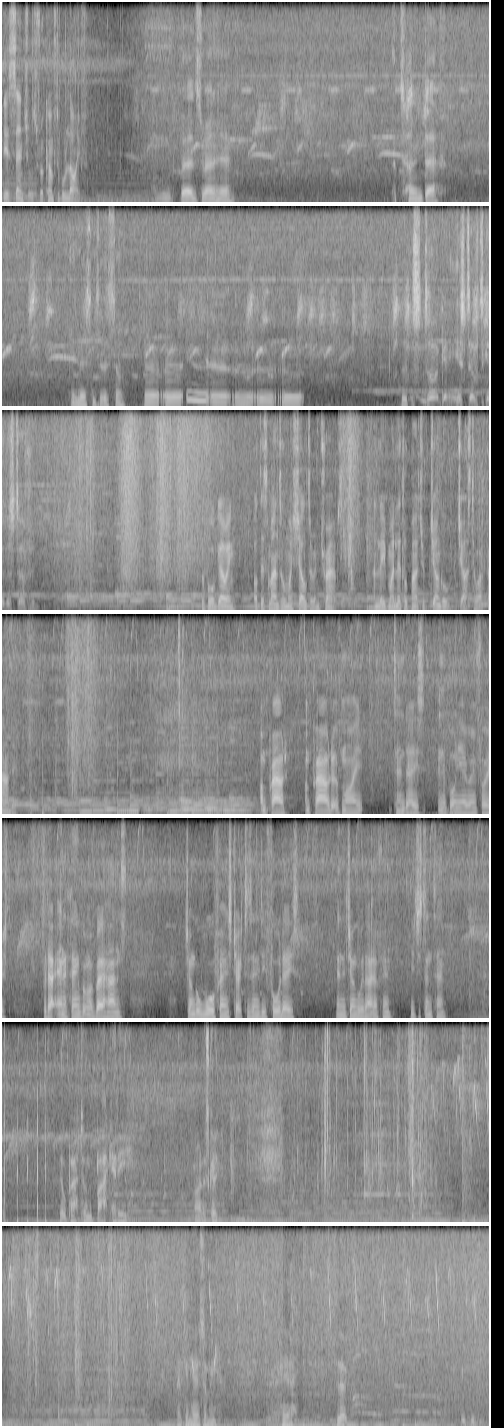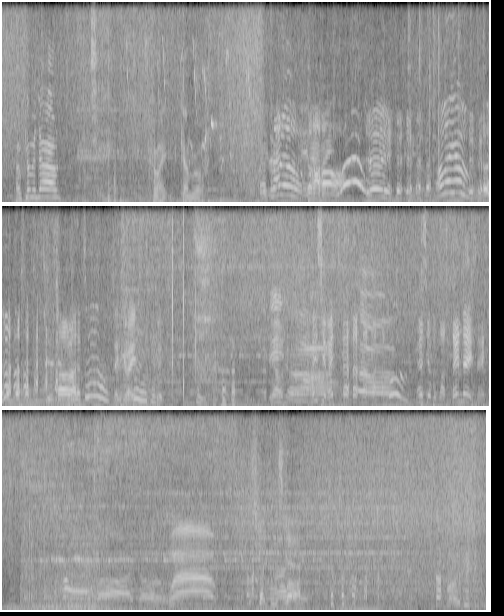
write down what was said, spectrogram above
the essentials for a comfortable life. Birds around here are tone deaf. And listen to this song. Uh, uh, uh, uh, uh, uh. But start getting your stuff together, Stafford. Before going, I'll dismantle my shelter and traps and leave my little patch of jungle just how I found it. I'm proud. I'm proud of my 10 days in the Borneo rainforest without anything but my bare hands. Jungle warfare instructors only do four days in the jungle without nothing. You've just done 10. Little pat on the back, Eddie. All right, let's go. I can hear something. Yeah. Look. I'm coming down. right, camera off. Thank you, mate. Miss you, mate. Miss you for the last 10 days, eh? Wow. Straight from the spa. That's what I was missing.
